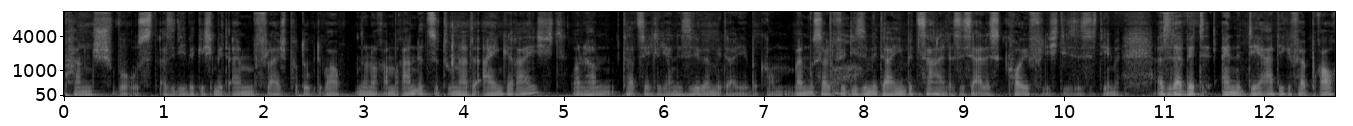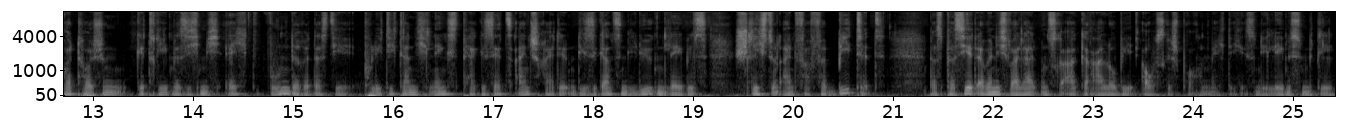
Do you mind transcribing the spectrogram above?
Punchwurst, also die wirklich mit einem Fleischprodukt überhaupt nur noch am Rande zu tun hatte, eingereicht und haben tatsächlich eine Silbermedaille bekommen. Man muss halt für diese Medaillen bezahlen. Das ist ja alles käuflich, diese Systeme. Also da wird eine derartige Verbrauchertäuschung getrieben, dass ich mich echt wundere, dass die Politik da nicht längst per Gesetz einschreitet und diese ganzen Lügenlabels schlicht und einfach verbietet. Das passiert aber nicht, weil halt unsere Agrarlobby ausgesprochen mächtig ist und die Lebensmittellobby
